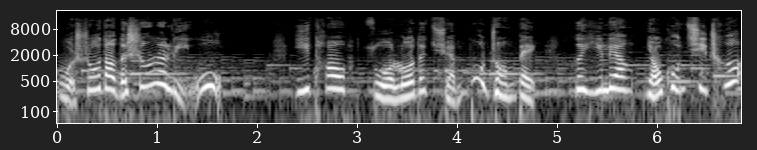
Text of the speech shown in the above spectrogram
我收到的生日礼物：一套佐罗的全部装备和一辆遥控汽车。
